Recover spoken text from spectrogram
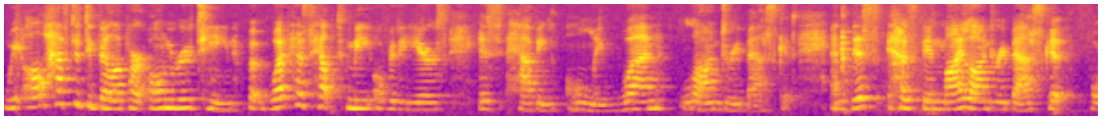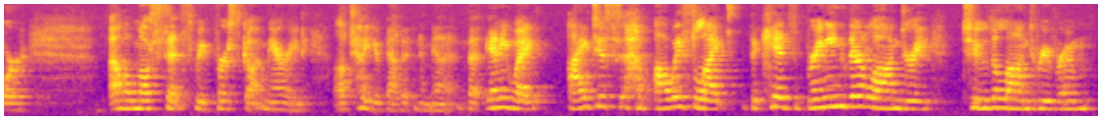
We all have to develop our own routine, but what has helped me over the years is having only one laundry basket. And this has been my laundry basket for almost since we first got married. I'll tell you about it in a minute. But anyway, I just have always liked the kids bringing their laundry to the laundry room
